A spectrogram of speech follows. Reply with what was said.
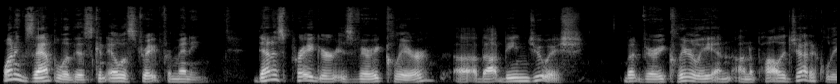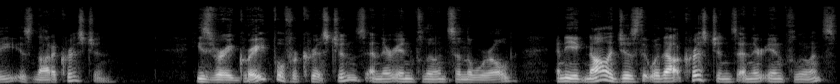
One example of this can illustrate for many. Dennis Prager is very clear uh, about being Jewish, but very clearly and unapologetically is not a Christian. He's very grateful for Christians and their influence in the world, and he acknowledges that without Christians and their influence,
